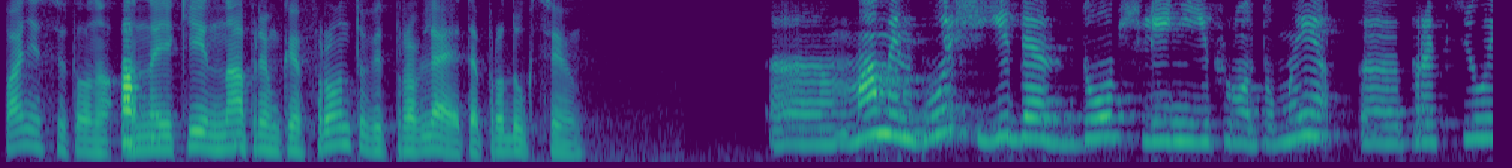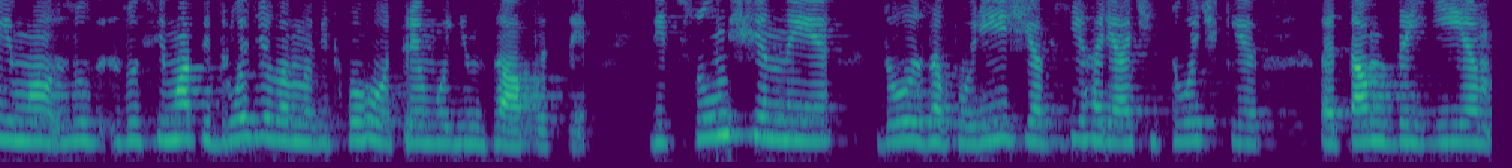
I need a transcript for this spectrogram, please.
Пані Світлано, а на які напрямки фронту відправляєте продукцію? Е, Мамин борщ їде вздовж лінії фронту. Ми е, працюємо з, усіма підрозділами, від кого отримуємо запити. Від Сумщини до Запоріжжя, всі гарячі точки, е, там, де є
